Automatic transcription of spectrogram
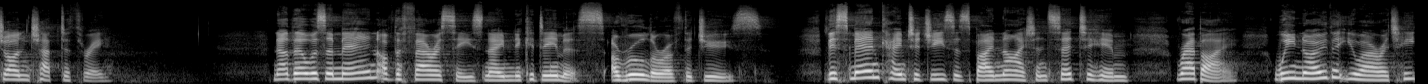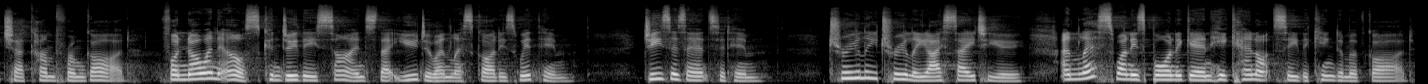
John chapter 3. Now there was a man of the Pharisees named Nicodemus, a ruler of the Jews. This man came to Jesus by night and said to him, Rabbi, we know that you are a teacher come from God, for no one else can do these signs that you do unless God is with him. Jesus answered him, Truly, truly, I say to you, unless one is born again, he cannot see the kingdom of God.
